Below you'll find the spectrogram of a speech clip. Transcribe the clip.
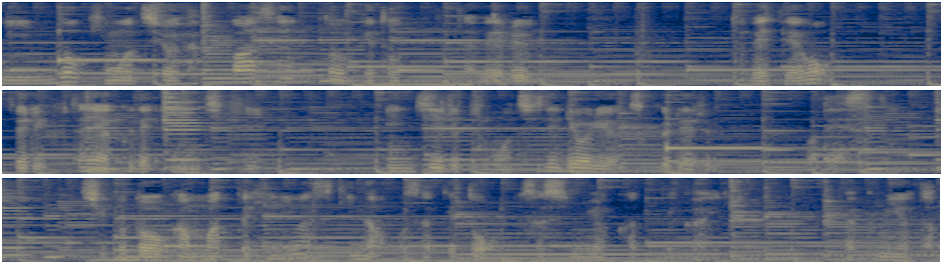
人の気持ちを100%受け取って食べる食べ手を1人2役で演じ演じる気持ちで料理を作れるのです。仕事を頑張った日には好きなお酒とお刺身を買って帰り、薬味をたっ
